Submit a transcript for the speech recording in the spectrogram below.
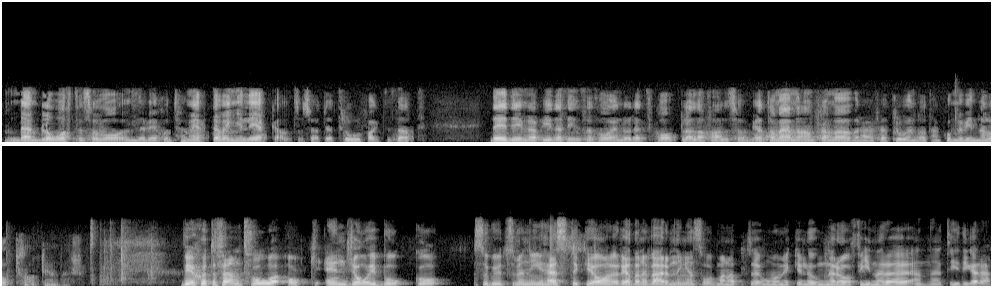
den blåsten som var under V751, det var ingen lek alltså. Så att jag tror faktiskt att Daydream Rapidas insats var ändå rätt skaplig i alla fall. Så jag tar med mig han framöver här för jag tror ändå att han kommer vinna lopp snart igen. Där. V75 2 och Enjoy Boko såg ut som en ny häst tycker jag. Redan i värmningen såg man att hon var mycket lugnare och finare än tidigare.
